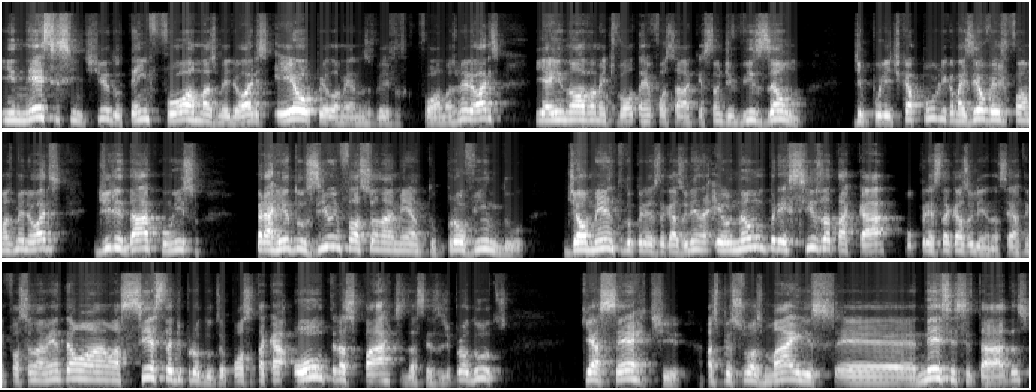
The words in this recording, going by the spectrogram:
e nesse sentido, tem formas melhores, eu pelo menos vejo formas melhores, e aí novamente volto a reforçar a questão de visão de política pública, mas eu vejo formas melhores de lidar com isso para reduzir o inflacionamento provindo de aumento do preço da gasolina, eu não preciso atacar o preço da gasolina, certo? Inflacionamento é uma, uma cesta de produtos. Eu posso atacar outras partes da cesta de produtos que acerte as pessoas mais é, necessitadas,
